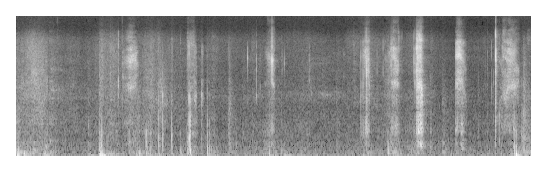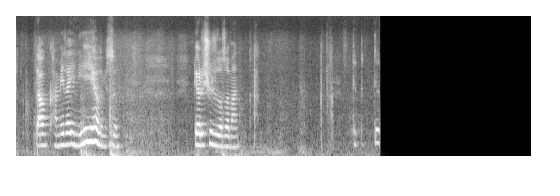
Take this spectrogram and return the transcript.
Ya kamerayı niye alıyorsun? Görüşürüz o zaman.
